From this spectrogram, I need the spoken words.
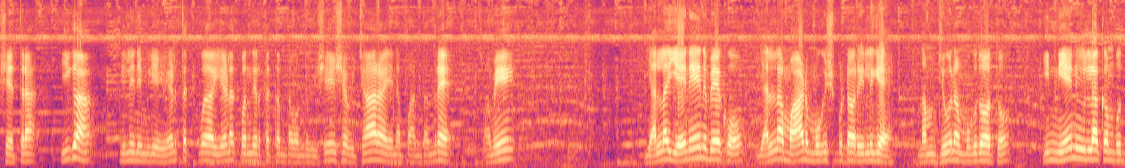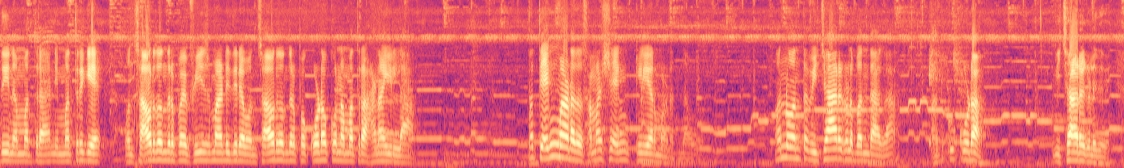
ಕ್ಷೇತ್ರ. ಈಗ ಇಲ್ಲಿ ನಿಮಗೆ ಹೇಳ್ತಕ್ಕ ಹೇಳಕ್ಕೆ ಬಂದಿರತಕ್ಕಂಥ ಒಂದು ವಿಶೇಷ ವಿಚಾರ ಏನಪ್ಪ ಅಂತಂದರೆ, ಸ್ವಾಮಿ, ಎಲ್ಲ ಏನೇನು ಬೇಕೋ ಎಲ್ಲ ಮಾಡಿ ಮುಗಿಸ್ಬಿಟ್ಟವ್ರು ಇಲ್ಲಿಗೆ ನಮ್ಮ ಜೀವನ ಮುಗಿದೋತು ಇನ್ನೇನು ಇಲ್ಲ ಕಂಬುದ್ದಿ ನಮ್ಮ ಹತ್ರ ನಿಮ್ಮ ಹತ್ರಗೆ ಒಂದು ಸಾವಿರದ ಒಂದು ರೂಪಾಯಿ ಫೀಸ್ ಮಾಡಿದ್ದೀರಾ, ಒಂದು ಸಾವಿರದ ಒಂದು ರೂಪಾಯಿ ಕೊಡೋಕ್ಕೂ ನಮ್ಮ ಹತ್ರ ಹಣ ಇಲ್ಲ. ಮತ್ತು ಹೆಂಗೆ ಮಾಡೋದು? ಸಮಸ್ಯೆ ಹೆಂಗೆ ಕ್ಲಿಯರ್ ಮಾಡೋದು ನಾವು? ಅನ್ನುವಂಥ ವಿಚಾರಗಳು ಬಂದಾಗ ಅದಕ್ಕೂ ಕೂಡ ವಿಚಾರಗಳಿದ್ದಾವೆ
